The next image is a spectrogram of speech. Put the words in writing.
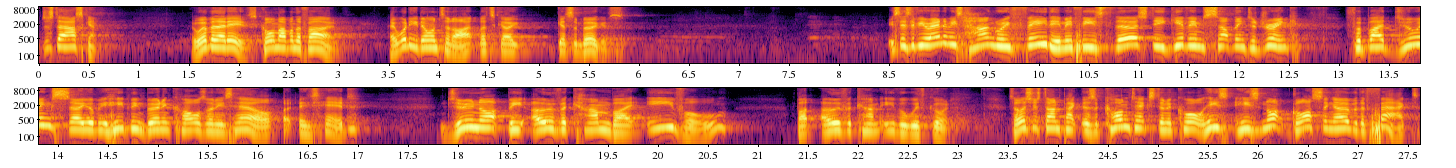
Just asking. Whoever that is, call them up on the phone. Hey, what are you doing tonight? Let's go get some burgers. He says, If your enemy's hungry, feed him. If he's thirsty, give him something to drink. For by doing so, you'll be heaping burning coals on his, hell, uh, his head. Do not be overcome by evil, but overcome evil with good. So let's just unpack. There's a context and a call. He's, he's not glossing over the fact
